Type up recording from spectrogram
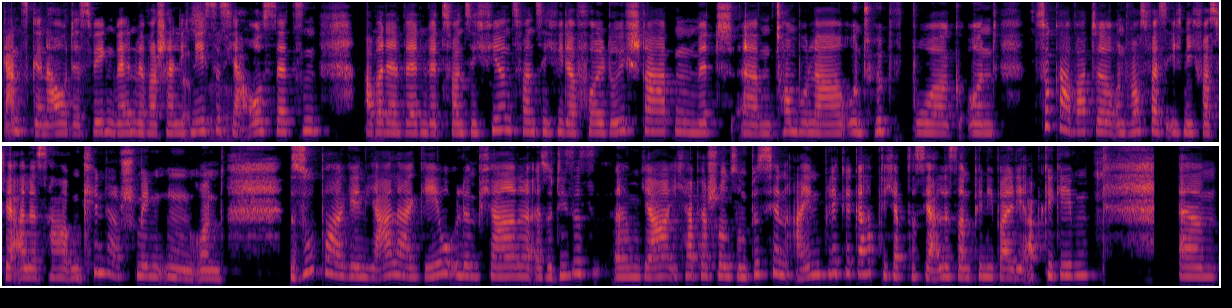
Ganz genau, deswegen werden wir wahrscheinlich Das, nächstes äh, Jahr aussetzen, aber ja. dann werden wir 2024 wieder voll durchstarten mit ähm, Tombola und Hüpfburg und Zuckerwatte und was weiß ich nicht, was wir alles haben, Kinderschminken und super genialer Geo-Olympiade. Also dieses ähm, Jahr, ich habe ja schon so ein bisschen Einblicke gehabt, ich habe das ja alles an Pinibaldi abgegeben. Ähm,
